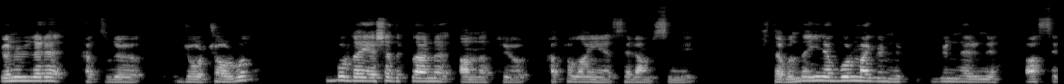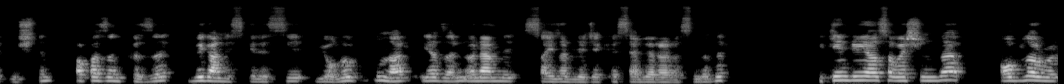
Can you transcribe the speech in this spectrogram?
gönüllere katılıyor George Orwell. Burada yaşadıklarını anlatıyor Katalonya'ya Selam isimli kitabında. Yine Burma günlük günlerini bahsetmiştim. Papazın Kızı, Vegan İskelesi Yolu bunlar yazarın önemli sayılabilecek eserler arasındadır. İkinci Dünya Savaşı'nda Observer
